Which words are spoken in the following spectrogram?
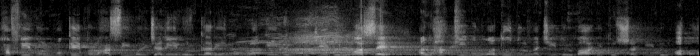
الحفيظ المقيت الحسيب الجليل الكريم الرقيب المجيب الواسع الحكيم الودود المجيد الباعث الشهيد الحق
